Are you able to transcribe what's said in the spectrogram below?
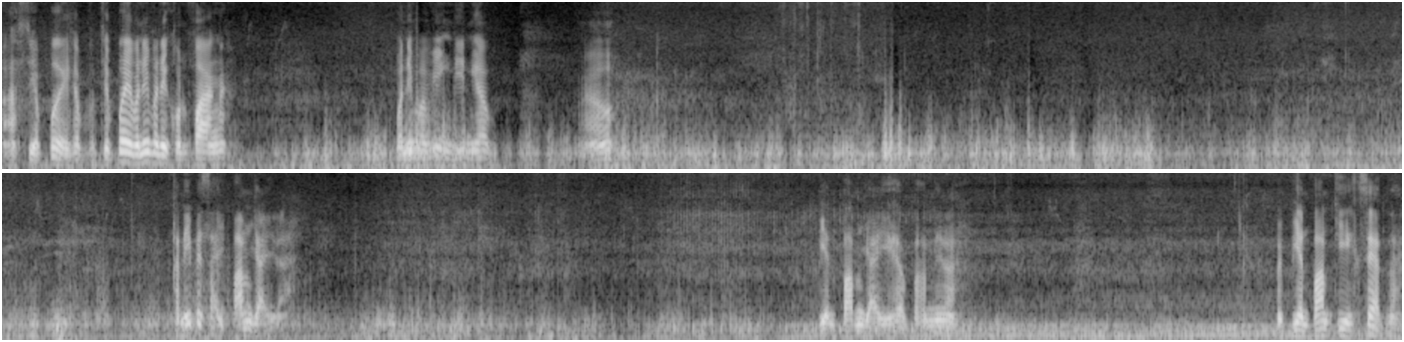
อะเสียเป้ยครับเสียเป้ยวันนี้มาในขนฟางนะ วันนี้มาวิ่งดินครับเอาคันนี้ไปใส่ปั๊มใหญ่นะเปลี่ยนปั๊มใหญ่ครับคันนี้นะไปเปลี่ยนปั๊ม GXZ นะ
